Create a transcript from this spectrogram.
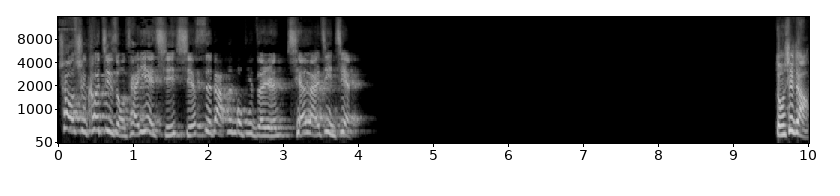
创世科技总裁叶奇携四大分部负责人前来觐见。董事长，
